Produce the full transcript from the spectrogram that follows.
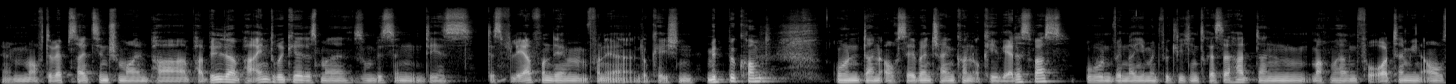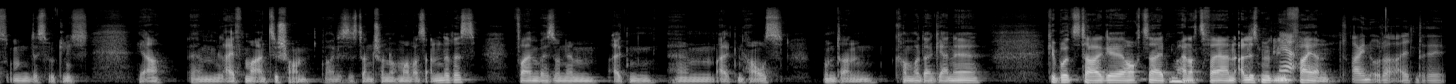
ähm, auf der Website sind schon mal ein paar, paar Bilder, ein paar Eindrücke, dass man so ein bisschen das, das Flair von dem, von der Location mitbekommt und dann auch selber entscheiden kann, okay, wäre das was? Und wenn da jemand wirklich Interesse hat, dann machen wir einen Vororttermin aus, um das wirklich, ja, ähm, live mal anzuschauen, weil das ist dann schon nochmal was anderes, vor allem bei so einem alten, ähm, alten Haus. Und dann kann man da gerne Geburtstage, Hochzeiten, Weihnachtsfeiern, alles mögliche Ja. feiern. Ein oder andere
